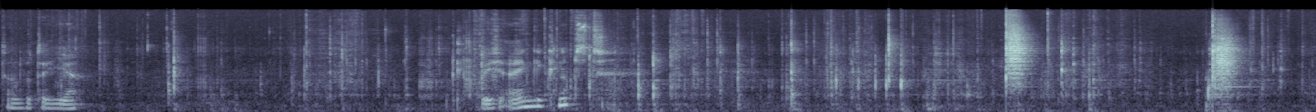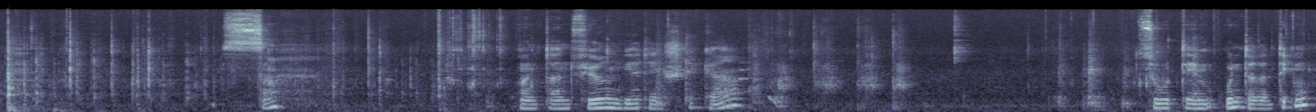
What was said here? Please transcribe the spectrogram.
dann wird er hier durch eingeknipst. So. Und dann führen wir den Stecker zu dem unteren dicken.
